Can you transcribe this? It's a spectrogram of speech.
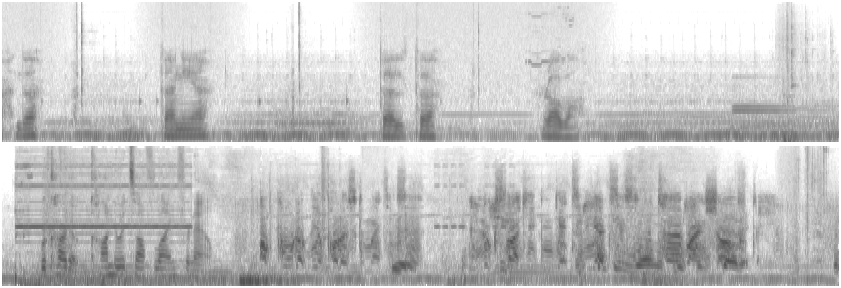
واحدة تانية تالتة رابعة Ricardo, conduit's offline for now. I've pulled up the Apollo schematics here. It looks like you can get to the access to the turbine shaft. The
